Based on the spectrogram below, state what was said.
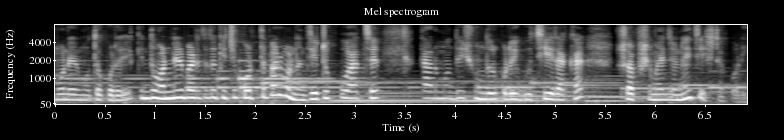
মনের মতো করে। কিন্তু অন্যের বাড়িতে তো কিছু করতে পারব না, যেটুকু আছে তার মধ্যেই সুন্দর করে গুছিয়ে রাখার সবসময়ের জন্যই চেষ্টা করি।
